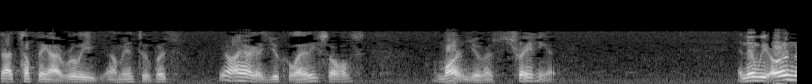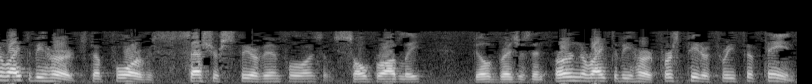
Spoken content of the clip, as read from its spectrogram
Not something I really am into, but you know I had a ukulele, so I was, Martin, you was trading it. And then we earn the right to be heard. Step four, assess your sphere of influence, and sow broadly, build bridges, and earn the right to be heard. 1 Peter 3.15,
